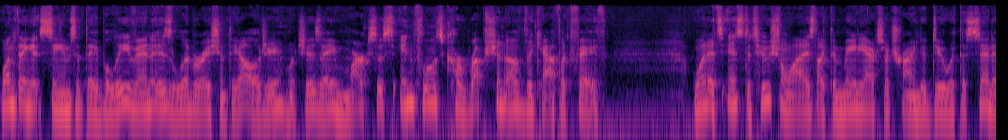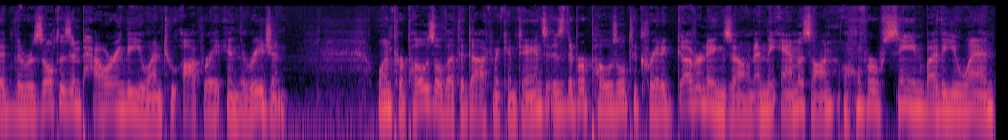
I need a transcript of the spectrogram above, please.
One thing it seems that they believe in is liberation theology, which is a Marxist influenced corruption of the Catholic faith. When it's institutionalized like the maniacs are trying to do with the Synod, the result is empowering the UN to operate in the region. One proposal that the document contains is the proposal to create a governing zone in the Amazon overseen by the UN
